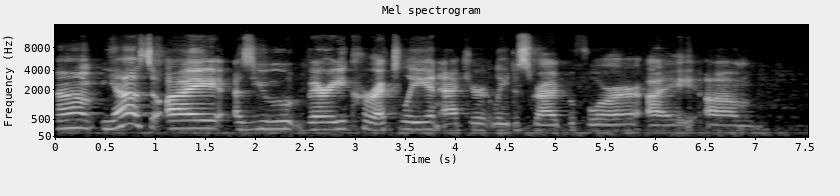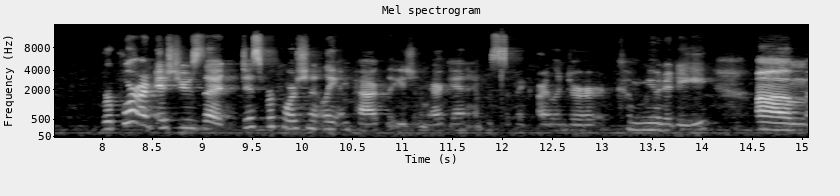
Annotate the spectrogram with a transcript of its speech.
Um, yeah, so I, as you very correctly and accurately described before, I um, report on issues that disproportionately impact the Asian American and Pacific Islander community. Um,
